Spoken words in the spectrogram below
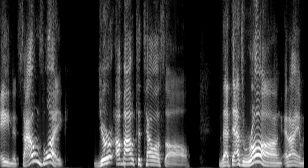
Aiden, it sounds like you're about to tell us all that that's wrong, and I am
